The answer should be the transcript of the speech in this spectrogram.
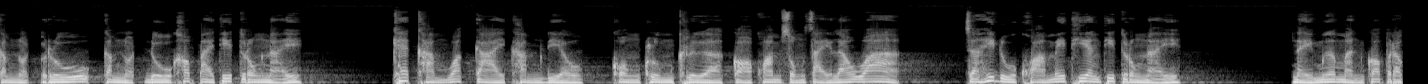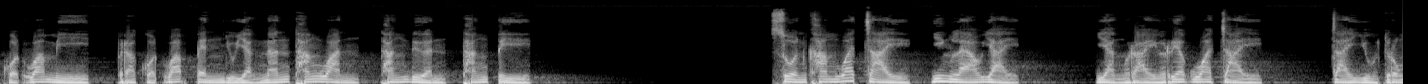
กำหนดรู้กำหนดดูเข้าไปที่ตรงไหน แค่คำว่ากายคำเดียว คงคลุมเครือก่อความสงสัยแล้วว่า จะให้ดูความไม่เที่ยงที่ตรงไหน ในเมื่อมันก็ปรากฏว่ามี ปรากฏว่าเป็นอยู่อย่างนั้นทั้งวัน ทั้งเดือน ทั้งปี ส่วนคำว่าใจยิ่งแล้วใหญ่ อย่างไรเรียกว่าใจ ใจอยู่ตรง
